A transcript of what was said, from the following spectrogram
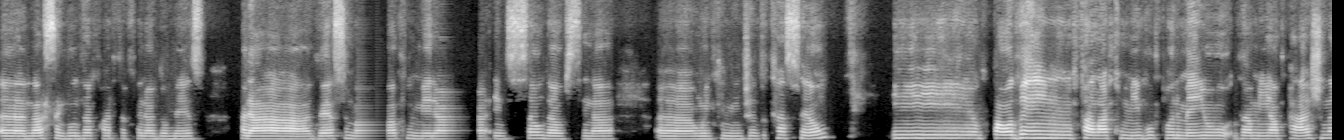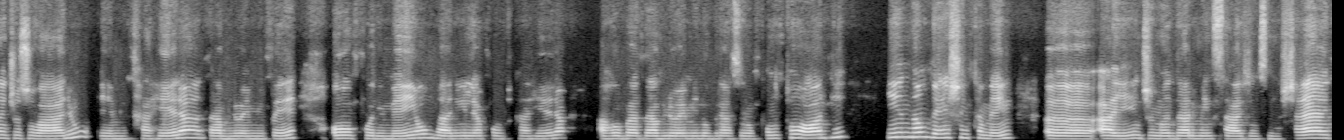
uh, na segunda quarta-feira do mês para a 11ª edição da oficina uh, Wikimedia Educação. E podem falar comigo por meio da minha página de usuário, mcarreira, WMP, ou por e-mail, marília.carreira, arroba wmnobrasil.org, e não deixem também uh, aí de mandar mensagens no chat,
